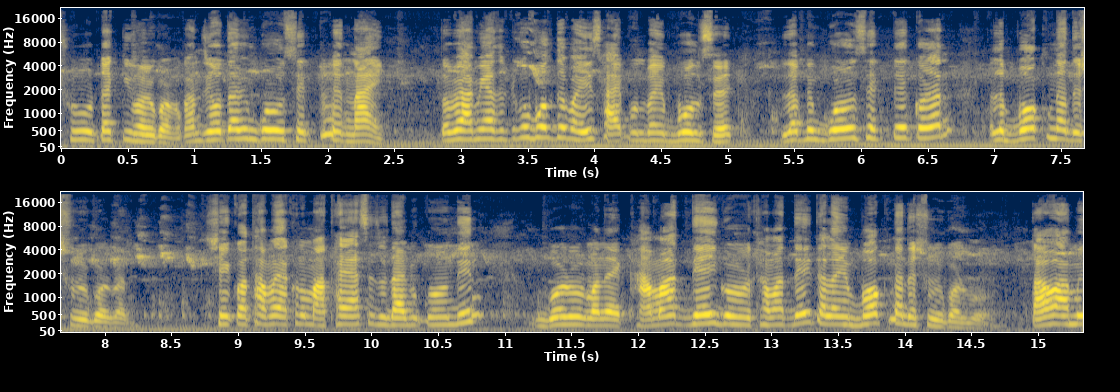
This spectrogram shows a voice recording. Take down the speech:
শুরুটা কীভাবে করব? কারণ যেহেতু আমি গরু সেক্টরে নাই, তবে আমি এতটুকু বলতে পারি, সাইফুল ভাই বলছে, যদি আপনি গরু সেক্টরে করেন, তাহলে বকনা দিয়ে শুরু করবেন। সেই কথা আমার এখনও মাথায় আছে, যদি আমি কোনোদিন গরু মানে খামার দেই, গরুর খামার দেই, তাহলে আমি বকনা দিয়ে শুরু করব। তাও আমি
